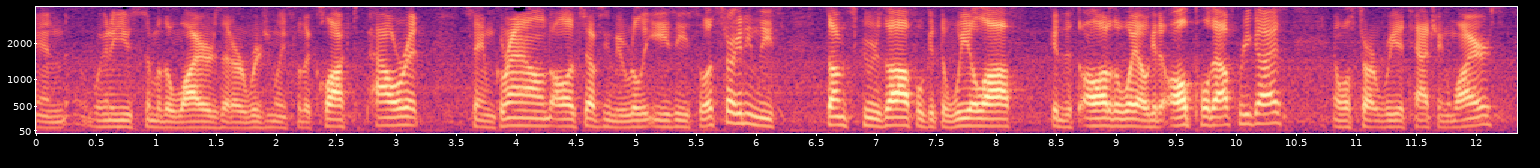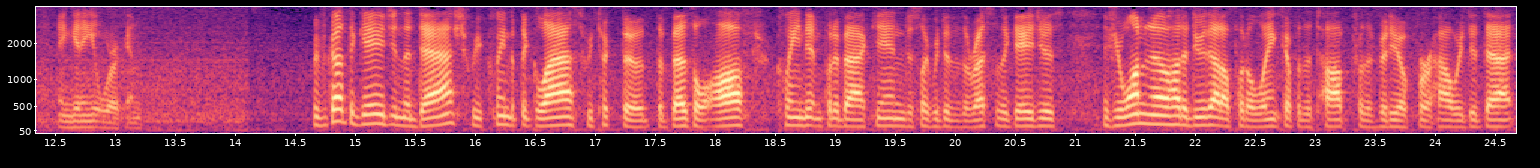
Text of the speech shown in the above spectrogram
And we're going to use some of the wires that are originally for the clock to power it. Same ground, all that stuff is to be really easy. So let's start getting these thumb screws off. We'll get the wheel off, get this all out of the way. I'll get it all pulled out for you guys, and we'll start reattaching wires and getting it working. We've got the gauge in the dash. We cleaned up the glass. We took the, the bezel off, cleaned it and put it back in just like we did the rest of the gauges. If you want to know how to do that, I'll put a link up at the top for the video for how we did that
